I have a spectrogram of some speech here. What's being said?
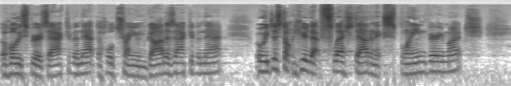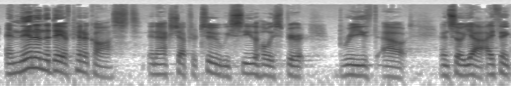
the Holy Spirit's active in that. The whole triune God is active in that. But we just don't hear that fleshed out and explained very much. And then in the day of Pentecost, in Acts chapter 2, we see the Holy Spirit breathed out. And so, yeah, I think,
